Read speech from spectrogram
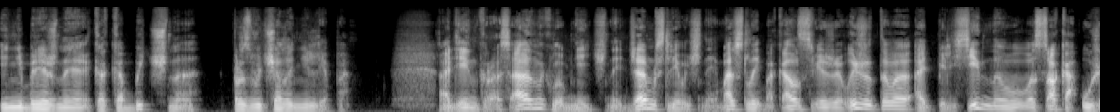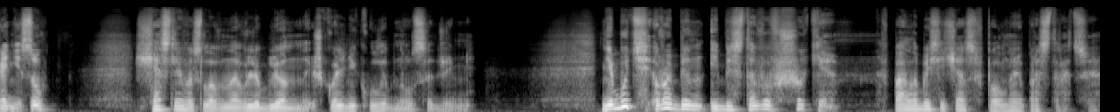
И небрежная, как обычно, прозвучало нелепо. Один круассан, клубничный джем, сливочное масло и бокал свежевыжатого апельсинового сока. Уже несу. Счастливо, словно влюбленный школьник, улыбнулся Джимми. Не будь Робин и без того в шоке, впала бы сейчас в полную прострацию.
